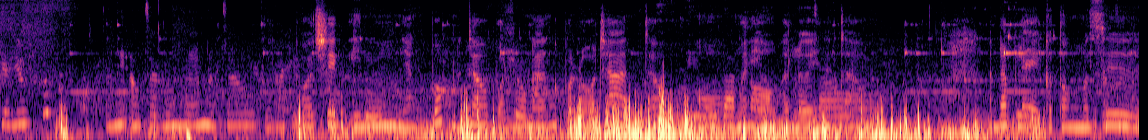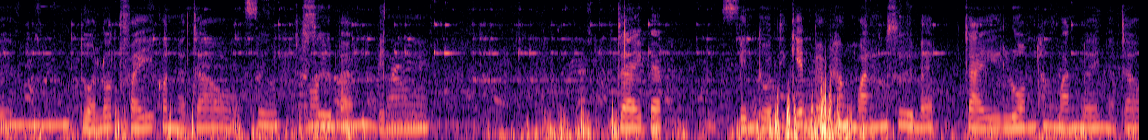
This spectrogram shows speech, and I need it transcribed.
Can you ตอนนี้เอาจากโรงแรมนะเจ้าก็พาพอเช็คอินอย่างปุ๊บนะเจ้าบอลนางก็บอรอชาติเจ้าออกมาแอวกันเลยนะเจ้า อันดับแรกก็ต้องมาซื้อตั๋วรถไฟก่อนนะเจ้า ซื้อจะซื้อแบบเป็นใจายแบบเป็นตัวติเก็ตแบบทั้งวัน ซื้อแบบใจรวมทั้งวันเลยนะเจ้า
